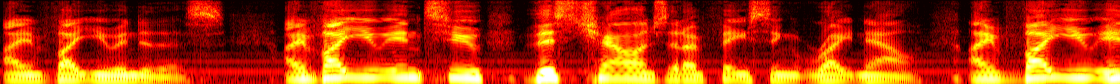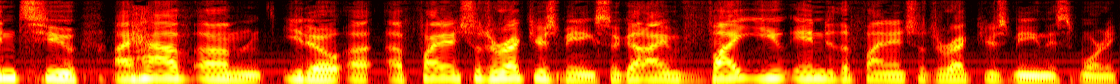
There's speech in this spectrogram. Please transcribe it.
I invite you into this. I invite you into this challenge that I'm facing right now. I invite you into, I have, um, you know, a, a, financial directors meeting. So, God, I invite you into the financial directors meeting this morning.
